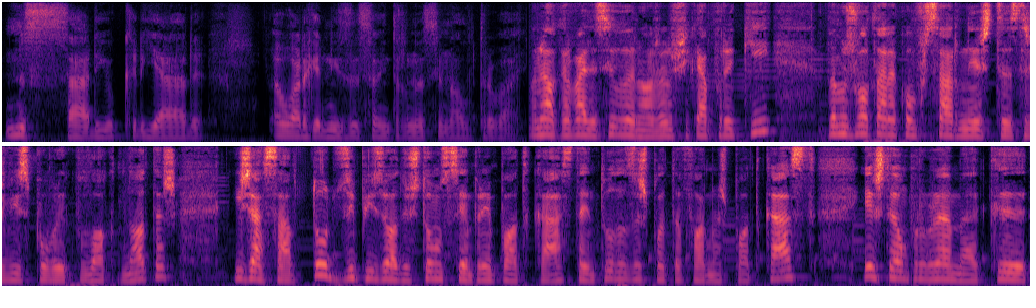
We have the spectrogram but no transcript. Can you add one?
necessário criar a Organização Internacional do Trabalho. Manuel Carvalho Silva, nós vamos ficar por aqui. Vamos voltar a conversar neste Serviço Público Bloco de Notas. E já sabe, todos os episódios estão sempre em podcast, em todas as plataformas podcast. Este é um programa que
